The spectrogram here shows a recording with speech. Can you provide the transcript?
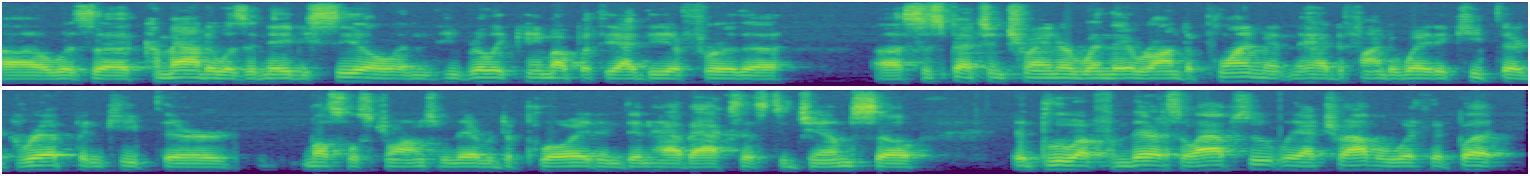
uh, was a commander, was a Navy SEAL, and he really came up with the idea for the uh, suspension trainer when they were on deployment, and they had to find a way to keep their grip and keep their muscle strongs when they were deployed and didn't have access to gyms. So it blew up from there. So absolutely, I travel with it, but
